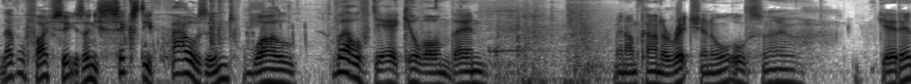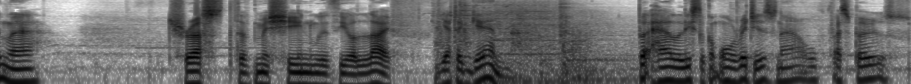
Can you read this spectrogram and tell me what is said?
Level 5 suit is only 60,000. Well, well, yeah, go on then. I mean, I'm kind of rich and all, so get in there. Trust the machine with your life yet again. But hell, at least I've got more ridges now, I suppose.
